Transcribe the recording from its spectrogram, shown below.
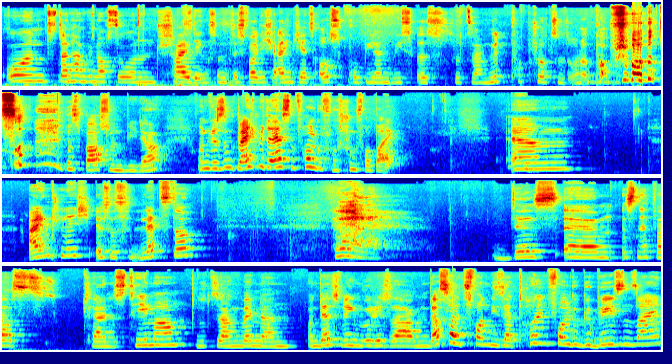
Und dann haben wir noch so ein Schalldings. Und das wollte ich eigentlich jetzt ausprobieren, wie es ist, sozusagen mit Popschutz und ohne Popschutz. Das war schon wieder. Und wir sind gleich mit der ersten Folge schon vorbei. Ähm, eigentlich ist es letzte. Das ähm, ist ein etwas kleines Thema, sozusagen, wenn dann. Und deswegen würde ich sagen, das soll es von dieser tollen Folge gewesen sein.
